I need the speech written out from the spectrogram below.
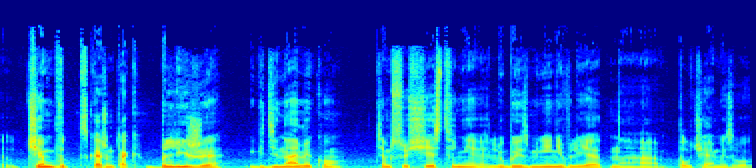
э, чем вот, скажем так, ближе к динамику, тем существеннее любые изменения влияют на получаемый звук.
